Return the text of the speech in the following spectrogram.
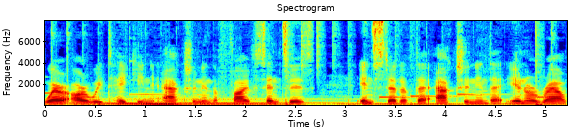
Where are we taking action in the five senses instead of the action in the inner realm?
